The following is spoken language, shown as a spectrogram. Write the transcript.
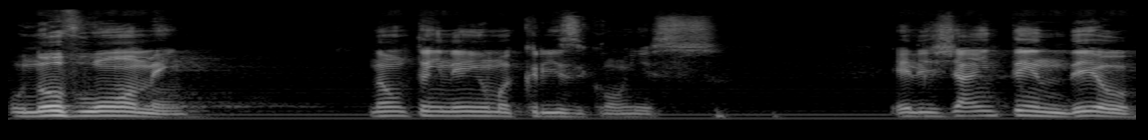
O novo homem não tem nenhuma crise com isso. Ele já entendeu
